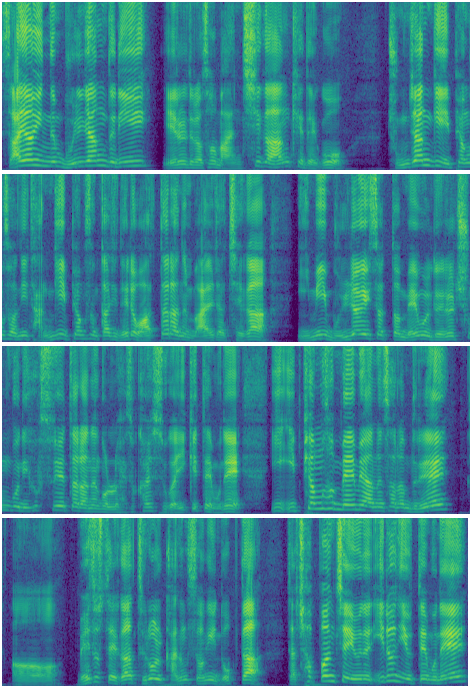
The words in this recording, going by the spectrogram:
쌓여 있는 물량들이 예를 들어서 많지가 않게 되고 중장기 이평선이 단기 이평선까지 내려왔다라는 말 자체가 이미 물려 있었던 매물들을 충분히 흡수했다라는 걸로 해석할 수가 있기 때문에 이 이평선 매매하는 사람들의 어, 매수세가 들어올 가능성이 높다. 자, 첫 번째 이유는 이런 이유 때문에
